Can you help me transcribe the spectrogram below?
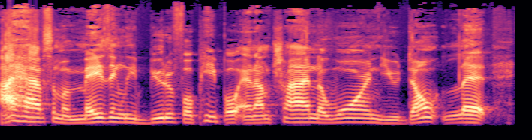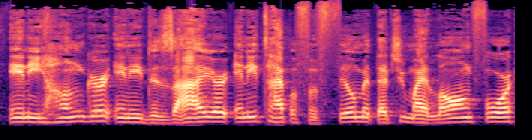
I have some amazingly beautiful people, and I'm trying to warn you don't let any hunger, any desire, any type of fulfillment that you might long for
